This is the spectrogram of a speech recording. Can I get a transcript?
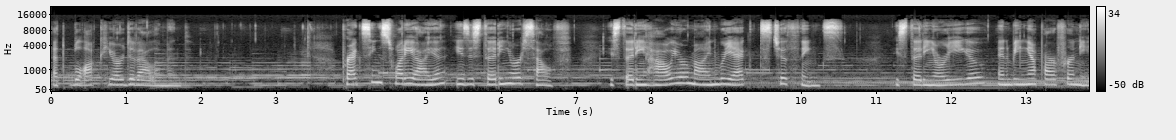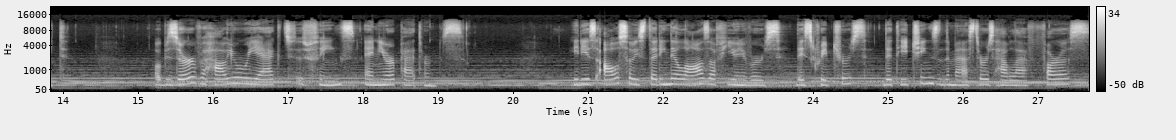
that block your development. Practicing Swadhyaya is studying yourself, studying how your mind reacts to things, studying your ego and being apart from it Observe how you react to things and your patterns. It is also studying the laws of universe, the scriptures, the teachings the masters have left for us.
